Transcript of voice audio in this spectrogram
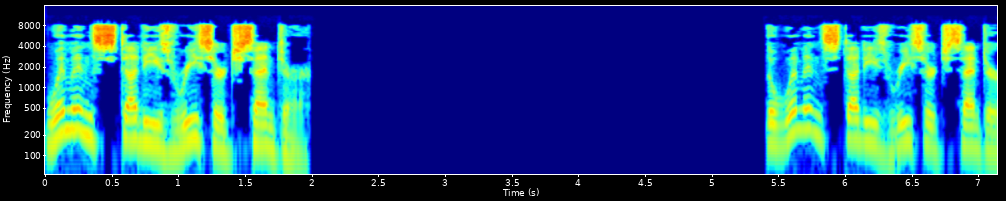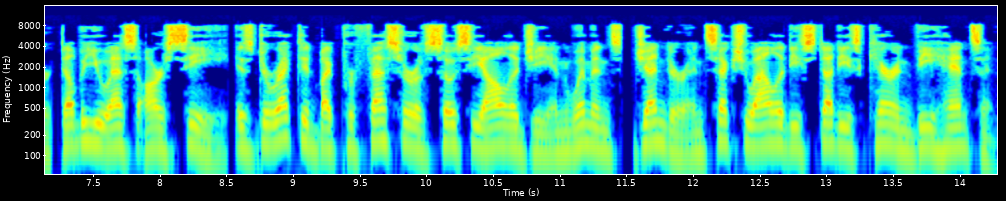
Women's Studies Research Center The Women's Studies Research Center is directed by Professor of Sociology and Women's, Gender and Sexuality Studies Karen V. Hansen.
